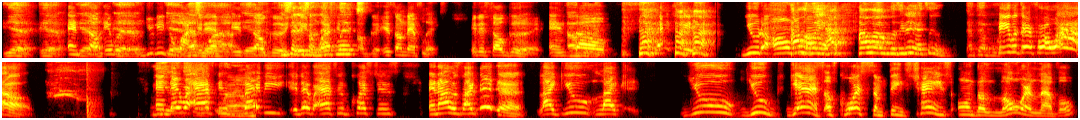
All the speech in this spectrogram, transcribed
yeah, yeah. and yeah, so it was yeah. you need to Yeah, watch it it's, wild, it's yeah. so good You said need it's on watch it. Netflix? it's so good it's on netflix it is so good and oh, so that shit, you the only how, long, how, how long was he there too? At that point, he was there for a while and they were Yeah, asking him, wow. baby, and they were asking him questions, and I was like, nigga, like you, like you, you, yes, of course, some things changed on the lower level.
